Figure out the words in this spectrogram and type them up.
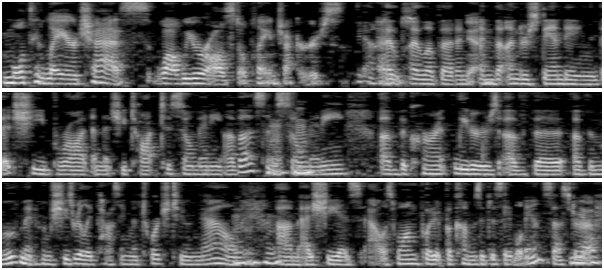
multi-layer chess while we were all still playing checkers. Yeah, I, I, love that, and, yeah. and the understanding that she brought and that she taught to so many of us, and mm-hmm. so many of the current leaders of the of the movement, whom she's really passing the torch to now, mm-hmm. um, as she, as Alice Wong put it, becomes a disabled ancestor. Yeah.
